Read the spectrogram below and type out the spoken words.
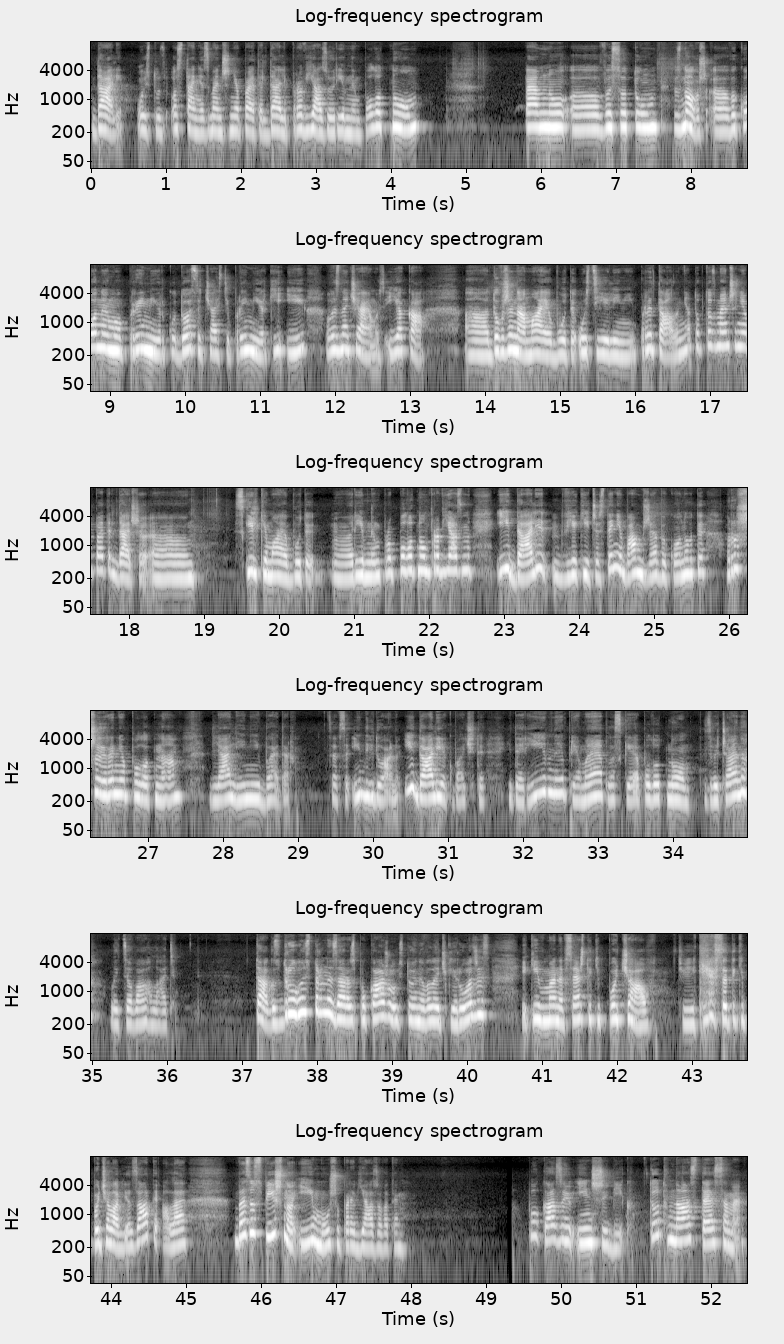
Далі, ось тут останнє зменшення петель, далі пров'язую рівним полотном певну е, висоту. Знову ж е, виконуємо примірку, досить часті примірки, і визначаємось, яка е, довжина має бути ось цієї лінії приталення, тобто зменшення петель. Далі, е, скільки має бути е, рівним полотном пров'язано, і далі в якій частині вам вже виконувати розширення полотна для лінії бедер. Це все індивідуально. І далі, як бачите, йде рівне, пряме, пласке полотно. Звичайна лицьова гладь. Так, з другої сторони, зараз покажу ось той невеличкий розріз, який в мене все ж таки почав, чи який я все-таки почала в'язати, але безуспішно і мушу перев'язувати. Показую інший бік. Тут в нас те саме.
